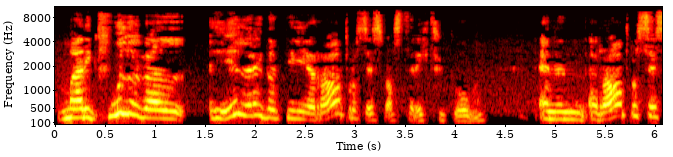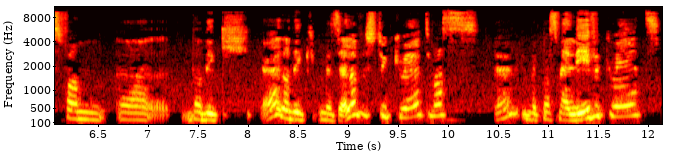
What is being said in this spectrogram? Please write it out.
Maar ik voelde wel heel erg dat ik in een rouwproces was terechtgekomen. En een, rouwproces van uh, dat, ik, dat ik mezelf een stuk kwijt was. Hè. Ik was mijn leven kwijt.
